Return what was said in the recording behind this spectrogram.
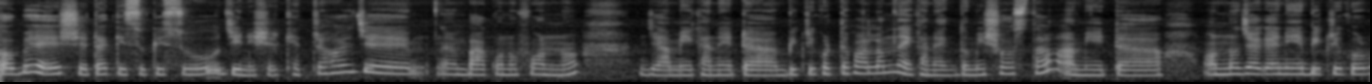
তবে সেটা কিছু কিছু জিনিসের ক্ষেত্রে হয় যে, বা কোনো পণ্য যে আমি এখানে এটা বিক্রি করতে পারলাম না, এখানে একদমই সস্তা, আমি এটা অন্য জায়গায় নিয়ে বিক্রি করব,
